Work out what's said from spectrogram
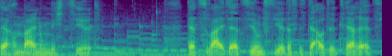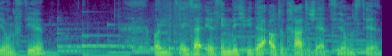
deren Meinung nicht zählt. Der zweite Erziehungsstil, das ist der autoritäre Erziehungsstil. Und dieser ist ähnlich wie der autokratische Erziehungsstil.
